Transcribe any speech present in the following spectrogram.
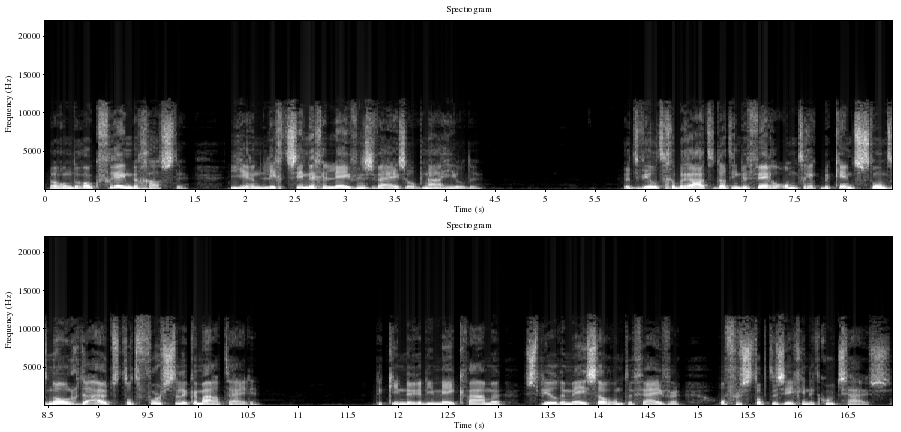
waaronder ook vreemde gasten, die er een lichtzinnige levenswijze op nahielden. Het wildgebraad dat in de verre omtrek bekend stond, nodigde uit tot vorstelijke maaltijden. De kinderen die meekwamen speelden meestal rond de vijver of verstopten zich in het koetshuis.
